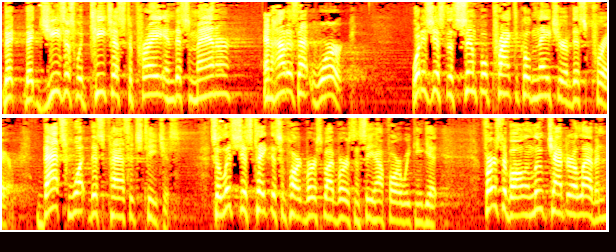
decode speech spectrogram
that, that Jesus would teach us to pray in this manner? And how does that work? What is just the simple, practical nature of this prayer? That's what this passage teaches. So let's just take this apart verse by verse and see how far we can get. First of all, in Luke chapter 11,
